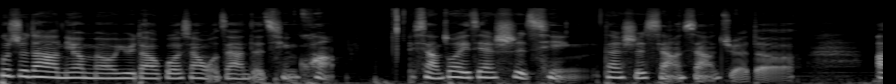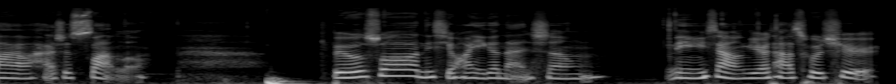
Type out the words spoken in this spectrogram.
不知道你有没有遇到过像我这样的情况？想做一件事情，但是想想觉得，哎呀，还是算了。比如说你喜欢一个男生，你想约他出去。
